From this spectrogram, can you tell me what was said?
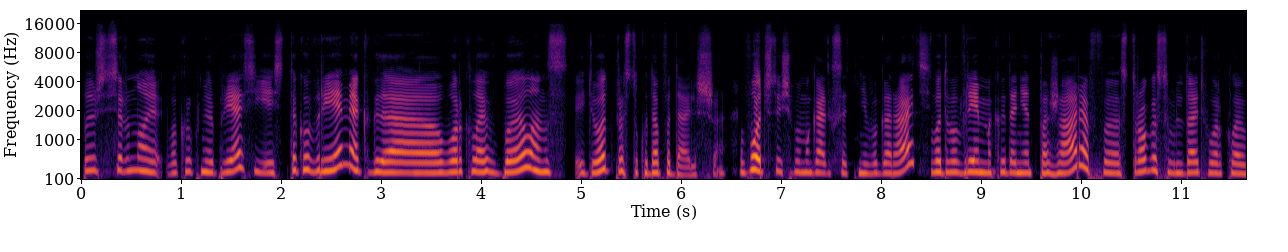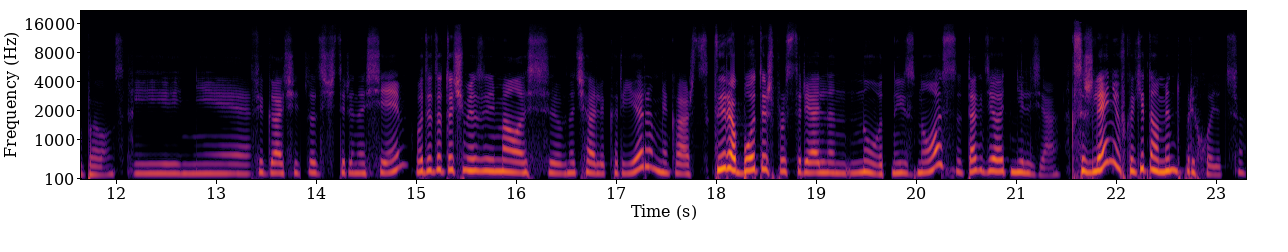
Потому что все равно вокруг мероприятий есть такое время, когда work-life balance идет просто куда подальше. Вот что еще помогает, кстати, не выгорать. Вот во время, когда нет пожаров, э, строго соблюдать work-life balance. И не фигачить 24 на 7. Вот это то, чем я занималась в начале карьеры, мне кажется. Ты работаешь просто реально, ну, вот на износ, так делать нельзя. К сожалению, в какие-то моменты приходится.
